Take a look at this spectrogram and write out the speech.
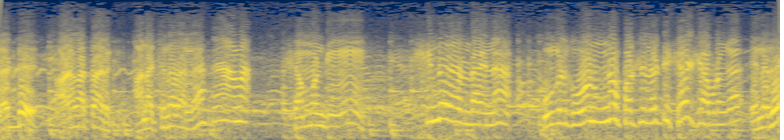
லட்டு அழகாத்தான் இருக்கு. ஆனா சின்னதா இல்ல? ஆமா. சம்மந்தி சின்னதா இருந்தா என்ன? உங்களுக்கு வேணும்னா பத்து லட்டு சேர்த்து சாப்பிடுங்க. என்னது?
